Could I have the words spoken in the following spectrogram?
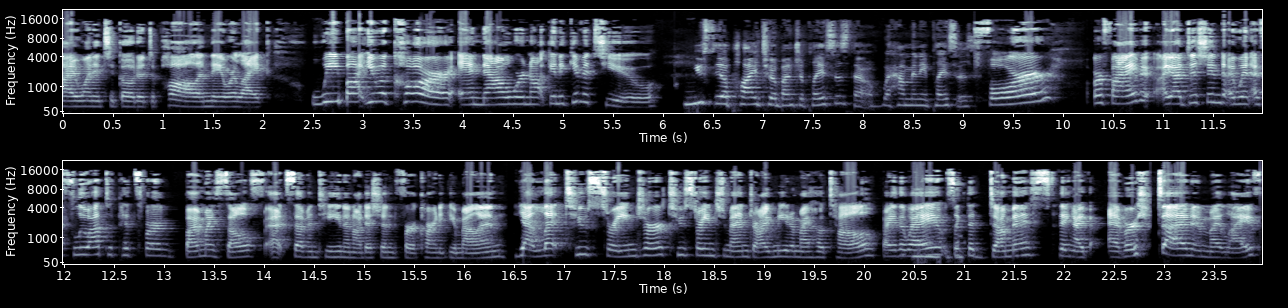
I wanted to go to DePaul, and they were like, We bought you a car, and now we're not going to give it to you. You still applied to a bunch of places, though. How many places? Four or five. I auditioned. I went, I flew out to Pittsburgh by myself at 17 and auditioned for Carnegie Mellon. Yeah, let two stranger, two strange men drive me to my hotel, by the way. It was like the dumbest thing I've ever done in my life.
